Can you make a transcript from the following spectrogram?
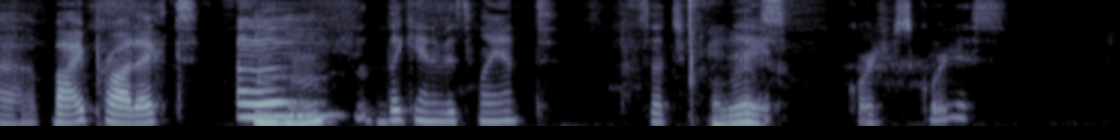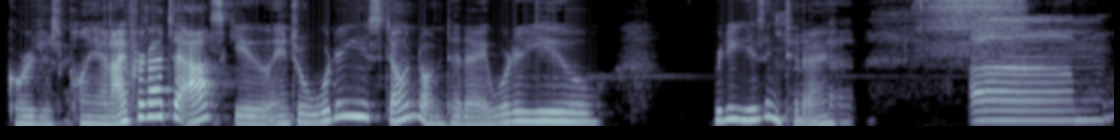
uh, byproduct of Mhm. the cannabis plant. Such It is gorgeous, gorgeous. Gorgeous plan. I forgot to ask you, Angel, what are you stoned on today? What are you what are you using today? um,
